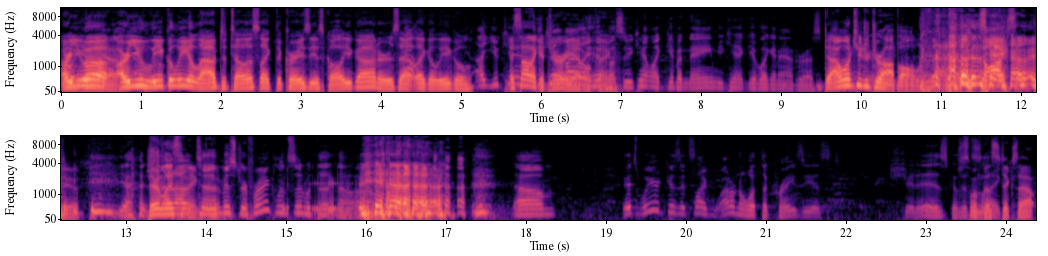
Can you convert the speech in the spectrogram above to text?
Oh, Are you yeah, uh yeah. are you legally allowed to tell us like the craziest call you got, or is that Yeah. like illegal? Uh, you It's can't- not like you a jury, I don't think. So you can't like give a name. You can't give like an address. D- I want you to you're drop all of that. Dox him, dude. Yeah, They're shout listening, out to dude. Mr. Franklinson with the no. Um, um, it's weird 'cause it's like I don't know what the craziest shit is 'cause This it's one that sticks out.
